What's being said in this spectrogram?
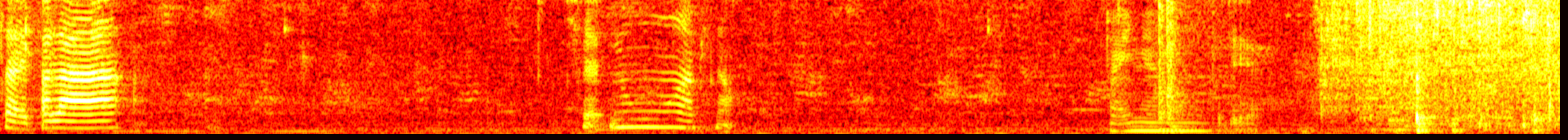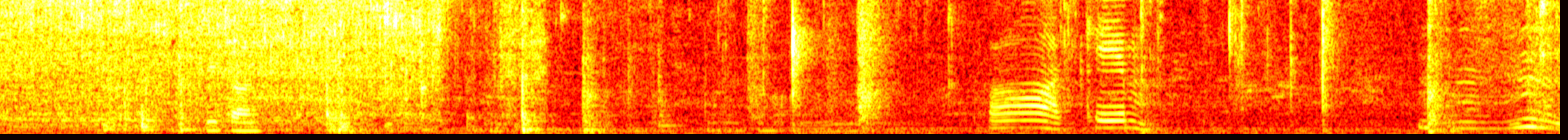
ใส่ปลาร้าเชฟนัวพี่น้องไหนเนี่ยประเดี๋ยวพี่ตอนทอดเค็มอืม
